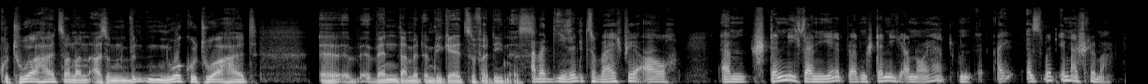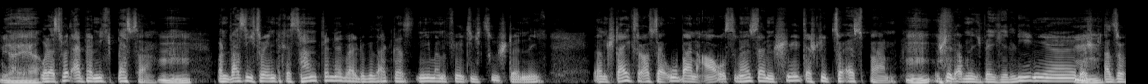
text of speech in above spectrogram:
Kulturerhalt, sondern also nur Kulturerhalt, äh, wenn damit irgendwie Geld zu verdienen ist. Aber die sind zum Beispiel auch ähm, ständig saniert, werden ständig erneuert und äh, es wird immer schlimmer. Ja, ja. Oder es wird einfach nicht besser. Mhm. Und was ich so interessant finde, weil du gesagt hast, niemand fühlt sich zuständig, dann steigst du aus der U-Bahn aus und dann ist da ein Schild, da steht zur S-Bahn. Mhm. Da steht aber nicht welche Linie. Mhm. also,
